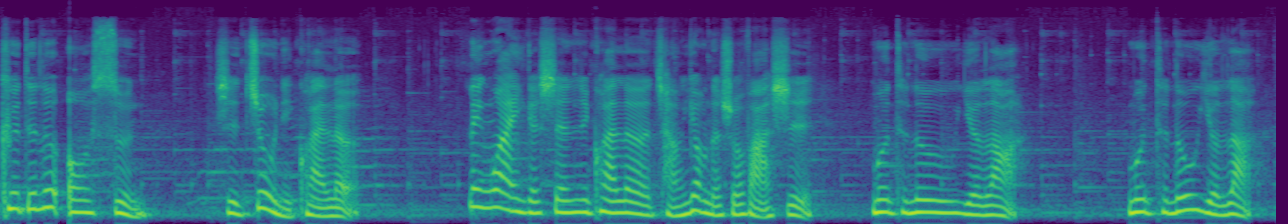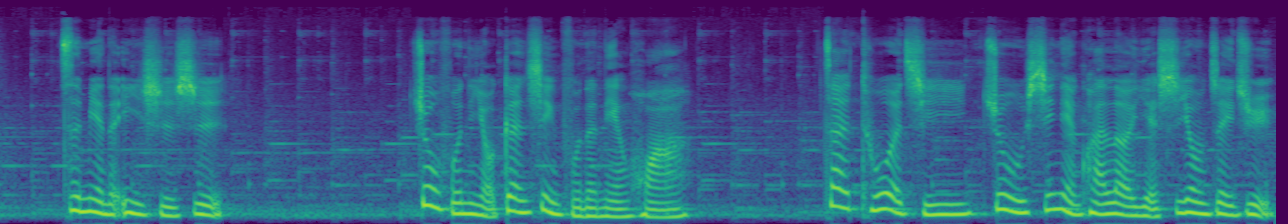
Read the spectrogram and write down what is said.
，kutlu olsun 是祝你快乐。另外一个生日快乐常用的说法是 Mutlu yıllar，Mutlu yıllar 字面的意思是祝福你有更幸福的年华。在土耳其祝新年快乐也是用这句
